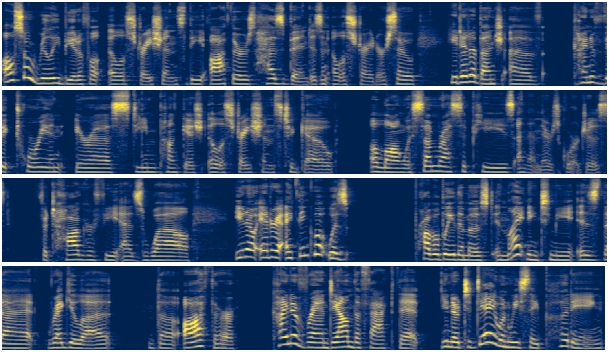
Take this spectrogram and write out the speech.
also really beautiful illustrations. The author's husband is an illustrator, so he did a bunch of kind of Victorian era steampunkish illustrations to go along with some recipes, and then there's gorgeous photography as well. You know, Andrea, I think what was probably the most enlightening to me is that Regula, the author, kind of ran down the fact that, you know, today when we say pudding,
